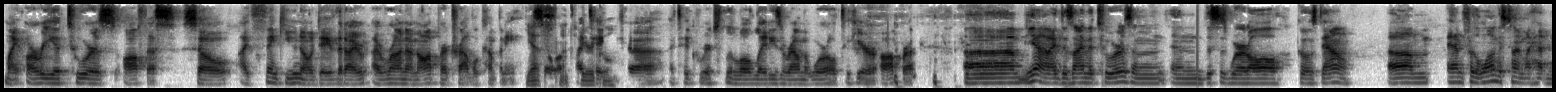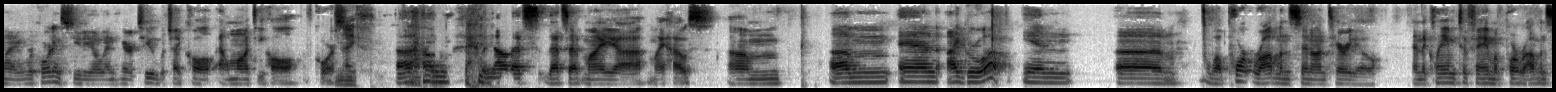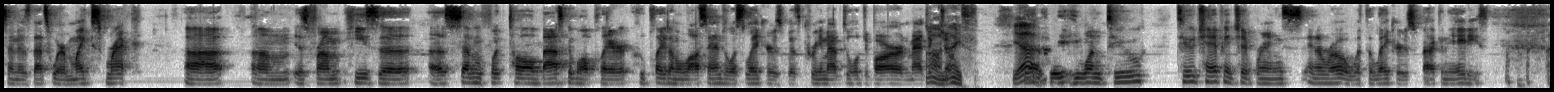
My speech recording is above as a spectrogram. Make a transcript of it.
my Aria Tours office. So I think you know, Dave, that I, I run an opera travel company. Yes, so that's I very take cool. uh, I take rich little old ladies around the world to hear opera. um, yeah, I design the tours, and and this is where it all goes down. Um, and for the longest time, I had my recording studio in here too, which I call Almonte Hall, of course. Nice. Um, but now that's that's at my uh, my house. Um, um, and I grew up in um, well Port Robinson, Ontario, and the claim to fame of Port Robinson is that's where Mike Smrek uh, um, is from. He's a, a seven foot tall basketball player who played on the Los Angeles Lakers with Kareem Abdul-Jabbar and Magic Oh, Johnson. nice. Yeah. he, he won two two championship rings in a row with the Lakers back in the eighties.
